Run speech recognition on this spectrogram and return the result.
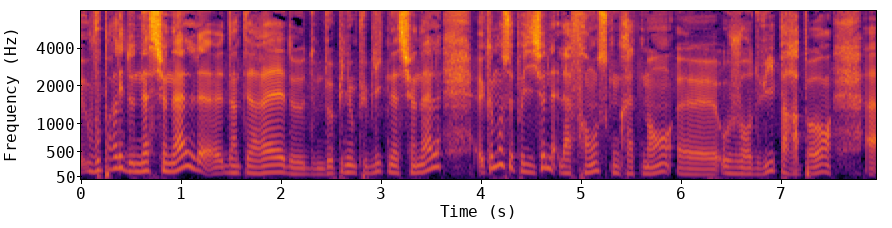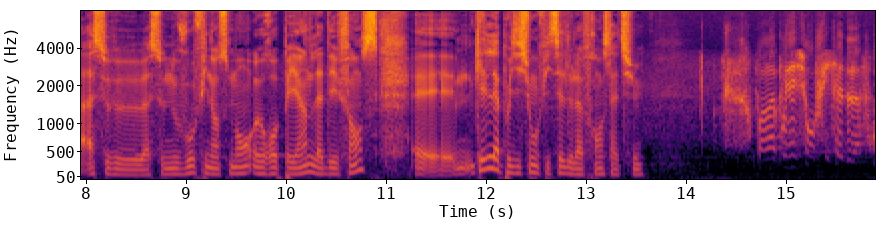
vous parlez de national, d'intérêt, d'opinion publique nationale. Comment se positionne la France concrètement aujourd'hui par rapport à, ce, à ce nouveau financement européen de la défense? Quelle est la position officielle de la France là-dessus? La position officielle de la France,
